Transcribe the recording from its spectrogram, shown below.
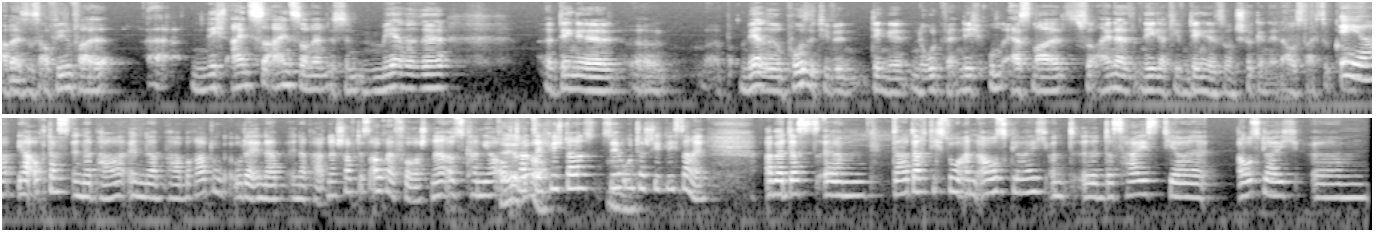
Aber es ist auf jeden Fall äh, nicht 1 zu 1, sondern es sind mehrere äh, Dinge äh, mehrere positive Dinge notwendig, um erstmal zu einer negativen Dinge so ein Stück in den Ausgleich zu kommen. Ja, ja auch das in der, Paar, in der Paarberatung oder in der, in der Partnerschaft ist auch erforscht. Ne? Also es kann ja auch ja, genau. tatsächlich genau. da sehr mhm. unterschiedlich sein. Aber das, ähm, da dachte ich so an Ausgleich und äh, das heißt ja, Ausgleich ähm,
